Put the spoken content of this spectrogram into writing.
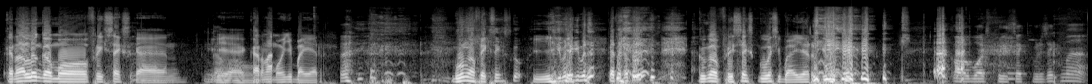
Karena lu nggak mau free sex kan? Nggak Iya, mau. karena maunya bayar. Gua enggak fake sex kok. Iya. Gimana gimana? Kata-kata. gue nggak free sex, gue masih bayar. Kalau buat free sex, free sex mah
